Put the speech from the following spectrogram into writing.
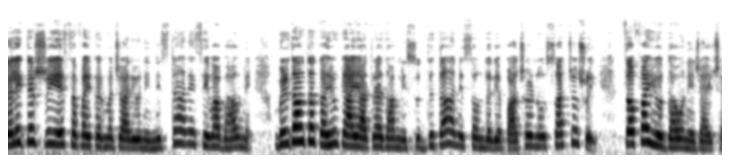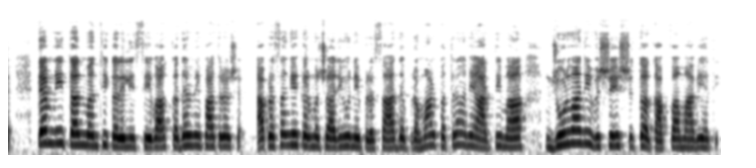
કલેક્ટરશ્રીએ સફાઈ કર્મચારીઓની નિષ્ઠા અને સેવા ભાવને બિરદાવતા કહ્યું કે આ યાત્રાધામની શુદ્ધતા અને સૌંદર્ય પાછળનો સાચો શ્રેય સફાઈ યોદ્ધાઓને જાય છે. તેમની તન મનથી કરેલી સેવા કદરને પાત્ર છે. આ પ્રસંગે કર્મચારીઓને પ્રસાદ, પ્રમાણપત્ર અને આરતીમાં જોડવાની વિશેષ તક આપવામાં આવી હતી.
